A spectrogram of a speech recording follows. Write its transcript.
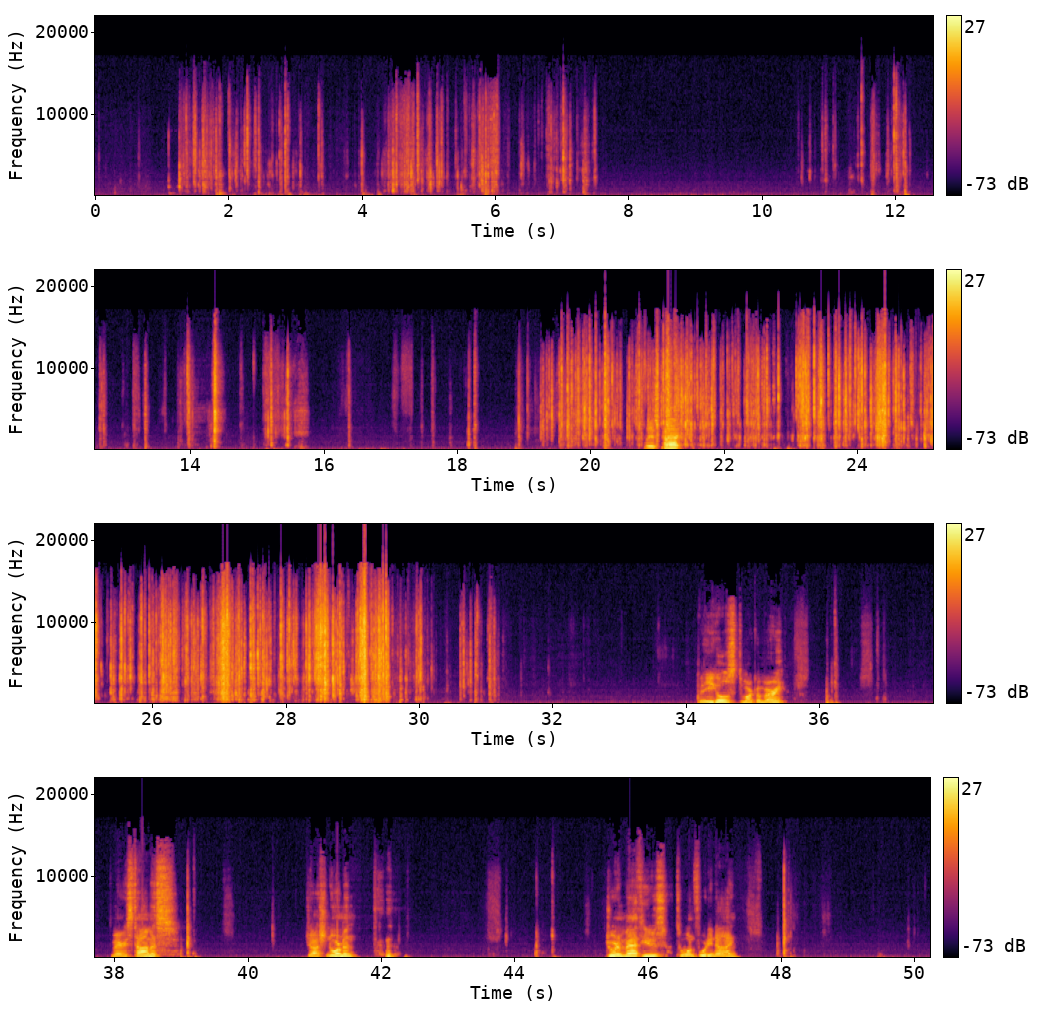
Last pack. The Eagles, DeMarco Murray. Marius Thomas. Josh Norman. Jordan Matthews to 149.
